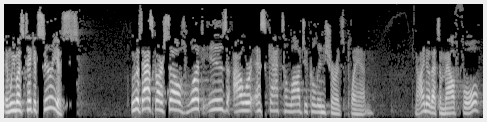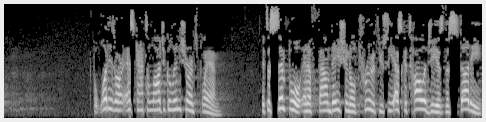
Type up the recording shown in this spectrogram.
And we must take it serious. We must ask ourselves what is our eschatological insurance plan? Now, I know that's a mouthful, but what is our eschatological insurance plan? It's a simple and a foundational truth. You see, eschatology is the study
